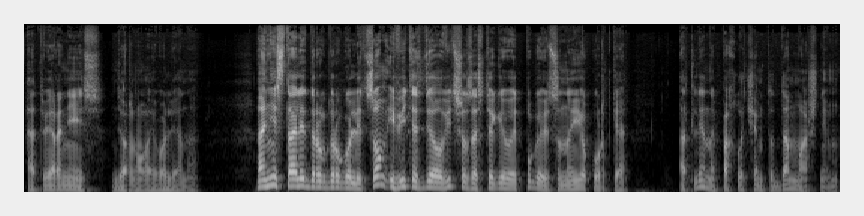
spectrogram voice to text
«Отвернись», — дернула его Лена. Они стали друг другу лицом, и Витя сделал вид, что застегивает пуговицу на ее куртке. От Лены пахло чем-то домашним.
